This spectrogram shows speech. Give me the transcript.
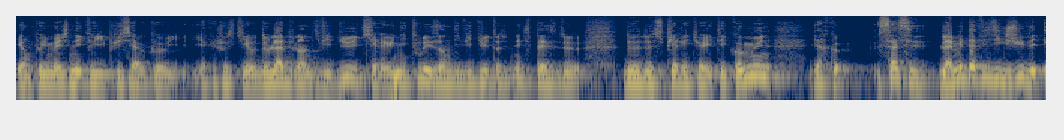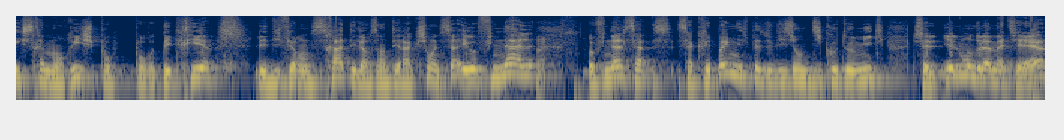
Et on peut imaginer qu'il puisse y avoir quelque chose qui est au-delà de l'individu et qui réunit tous les individus dans une espèce de, de, spiritualité commune. C'est-à-dire que ça, c'est la métaphysique juive est extrêmement riche pour pour décrire les différentes strates et leurs interactions, etc. Et au final, au final, ça ça crée pas une espèce de vision dichotomique il y a le monde de la matière,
